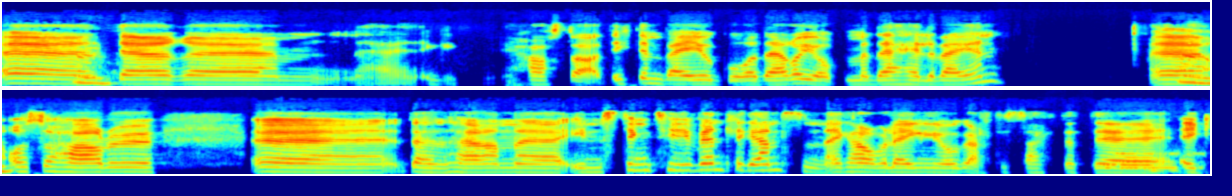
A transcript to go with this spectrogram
Uh, mm. Der uh, jeg har stadig en vei å gå der og jobbe med det hele veien. Uh, mm. Og så har du den her instinktive intelligensen. Jeg har vel egentlig også alltid sagt at det, jeg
